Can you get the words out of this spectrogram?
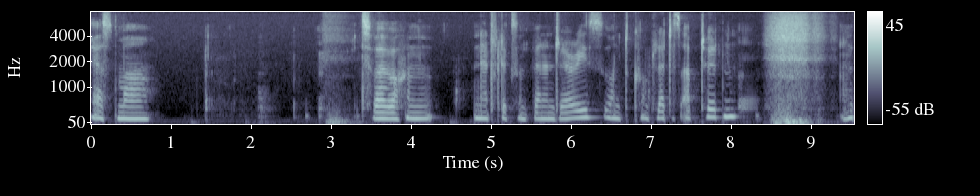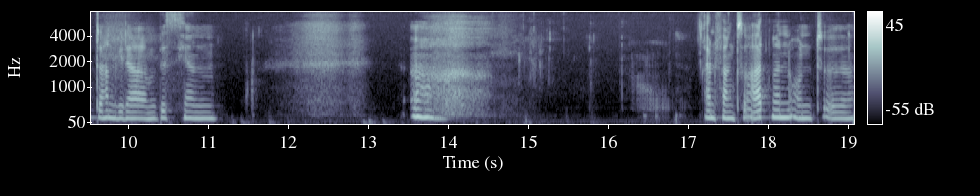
erstmal zwei Wochen Netflix und Ben Jerry's und komplettes Abtöten. Und dann wieder ein bisschen. Oh, anfangen zu atmen und, äh,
